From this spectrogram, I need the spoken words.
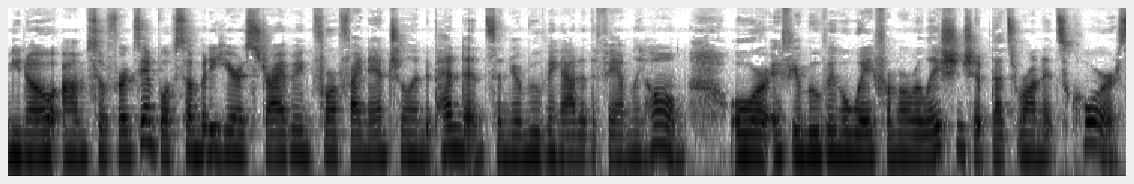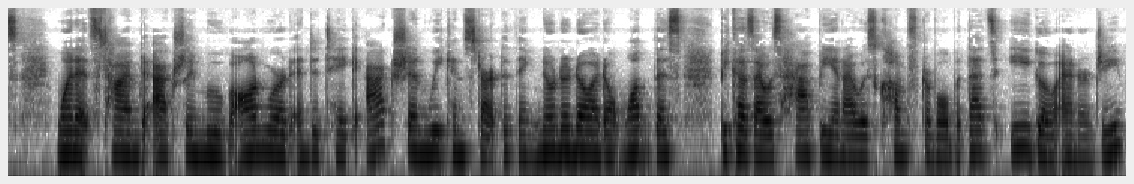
you know um, so for example if somebody here is striving for financial independence and you're moving out of the family home or if you're moving away from a relationship that's run its course when it's time to actually move onward and to take action we can start to think no no no i don't want this because i was happy and i was comfortable but that's ego energy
